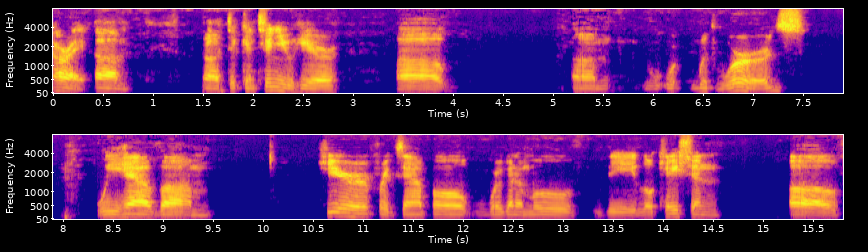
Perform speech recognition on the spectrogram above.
All right. Um, uh, to continue here, uh, um, with words, we have um, here, for example, we're going to move the location of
